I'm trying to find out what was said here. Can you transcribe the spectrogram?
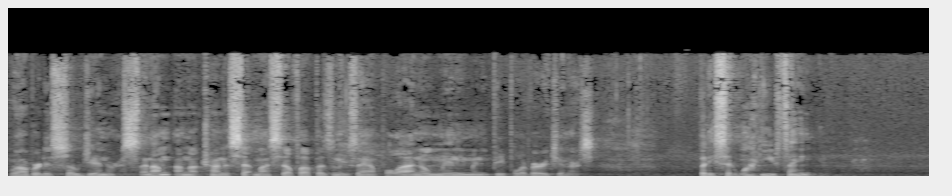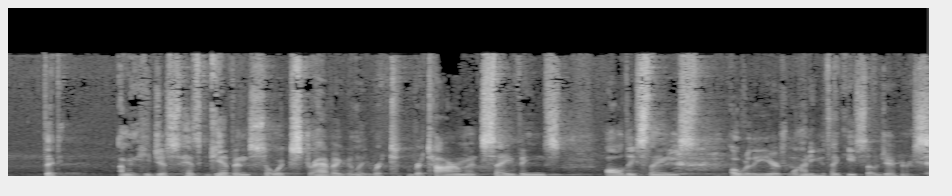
Robert is so generous? And I'm, I'm not trying to set myself up as an example. I know many, many people are very generous. But he said, Why do you think that I mean, he just has given so extravagantly ret- retirement, savings, all these things over the years. Why do you think he's so generous?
